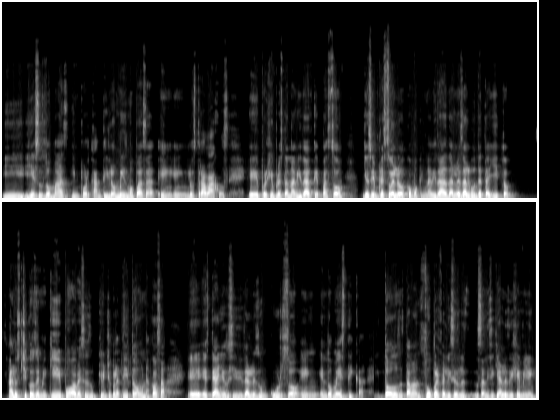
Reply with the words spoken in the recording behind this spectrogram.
y, eso es lo más importante. Y lo mismo pasa en, los trabajos. Eh, por ejemplo, esta Navidad que pasó, yo siempre suelo como que en Navidad darles algún detallito a los chicos de mi equipo, a veces un chocolatito, una cosa. Eh, este año decidí darles un curso en, doméstica y todos estaban súper felices, o sea, ni siquiera les dije, miren,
